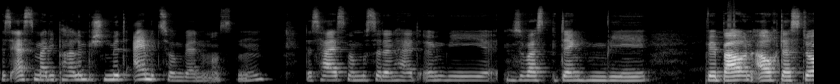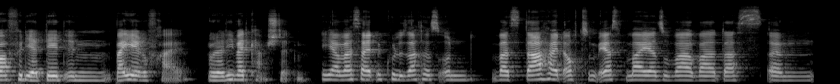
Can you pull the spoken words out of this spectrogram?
das erste Mal die Paralympischen mit einbezogen werden mussten. Das heißt, man musste dann halt irgendwie sowas bedenken wie, wir bauen auch das Dorf für die AthletInnen barrierefrei oder die Wettkampfstätten. Ja, was halt eine coole Sache ist und was da halt auch zum ersten Mal ja so war, war, dass ähm,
